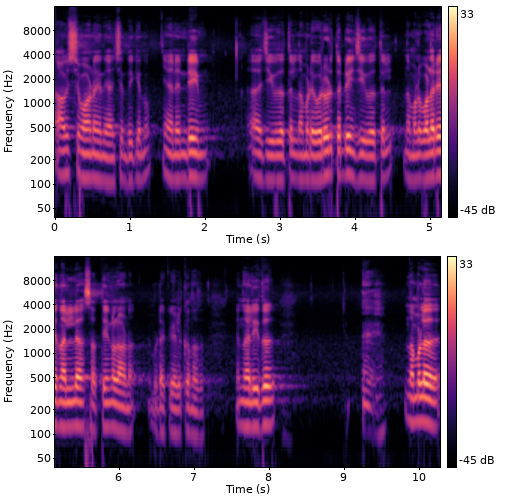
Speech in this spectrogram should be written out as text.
ആവശ്യമാണ് എന്ന് ഞാൻ ചിന്തിക്കുന്നു. ഞാൻ എന്റെയും ജീവിതത്തിൽ നമ്മുടെ ഓരോരുത്തരുടെയും ജീവിതത്തിൽ നമ്മൾ വളരെ നല്ല സത്യങ്ങളാണ് ഇവിടെ കേൾക്കുന്നത്. എന്നാൽ ഇത് നമ്മൾ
